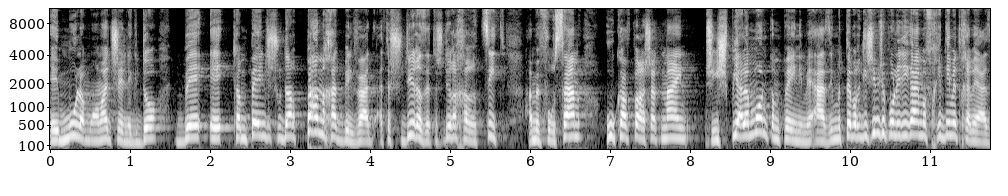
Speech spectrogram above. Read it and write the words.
אה, מול המועמד שנגדו, בקמפיין ששודר פעם אחת בלבד. התשדיר הזה, תשדיר החרצית המפורסם, הוא קו פרשת מים שהשפיע על המון קמפיינים מאז. אם אתם מרגישים שפוליטיקאים מפחידים אתכם מאז,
